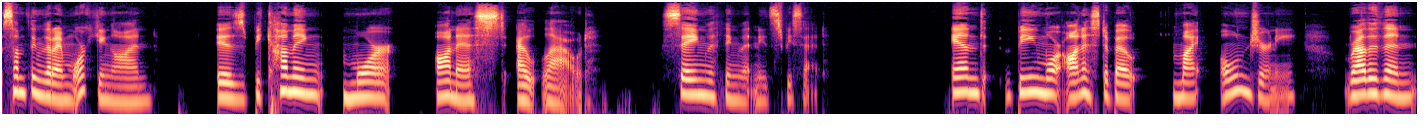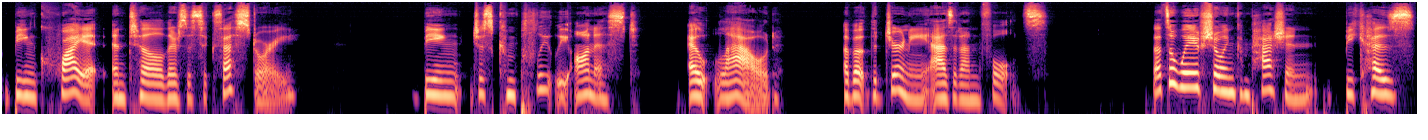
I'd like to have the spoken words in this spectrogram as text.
something that I'm working on is becoming more honest out loud, saying the thing that needs to be said, and being more honest about my own journey rather than being quiet until there's a success story, being just completely honest out loud about the journey as it unfolds. That's a way of showing compassion because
